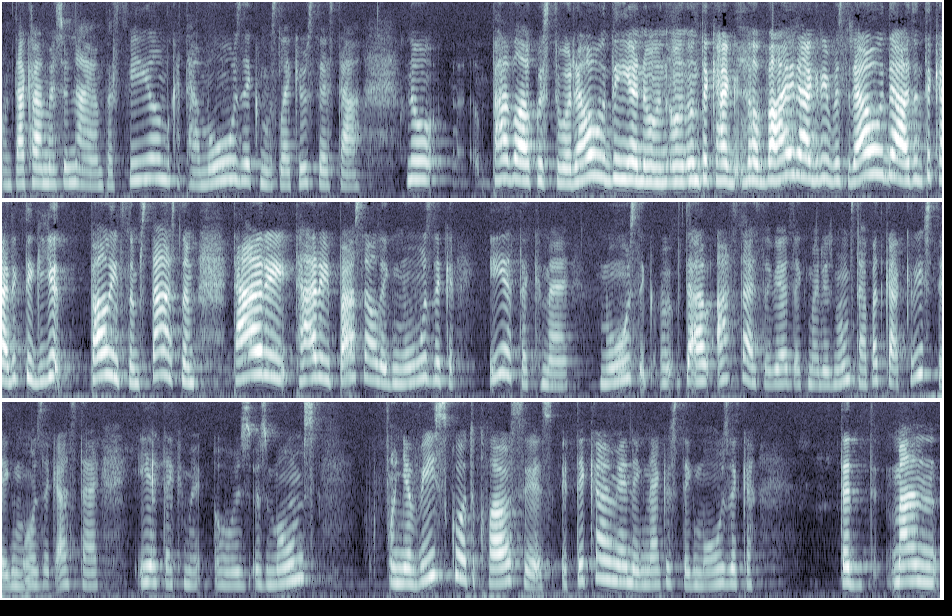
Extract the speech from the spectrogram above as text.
Un tā kā mēs runājam par filmu, ka tā mūzika mums liek justies tā, nu, pavelk uz to raudienu, un, un, un tā kā vēl vairāk gribas raudāt, un tā kā riktīgi palīdz tam stāstam, tā arī, tā arī pasaulīga mūzika ietekmē. Mūzika, tā atstāja savu ietekmi arī uz mums, tāpat kā kristīga mūzika atstāja ietekmi uz, uz mums. Un ja viss, ko tu klausies, ir tikai un vienīgi nekristīga mūzika, tad man,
